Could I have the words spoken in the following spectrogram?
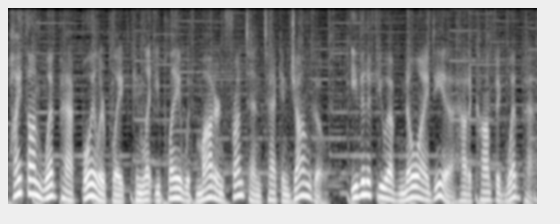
Python Webpack boilerplate can let you play with modern front-end tech in Django, even if you have no idea how to config Webpack.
